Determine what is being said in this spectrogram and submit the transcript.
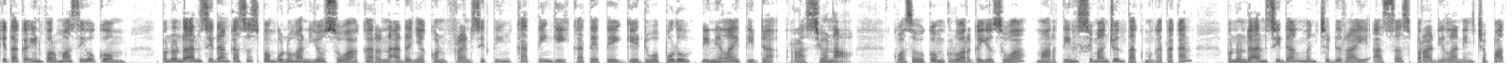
Kita ke informasi hukum. Penundaan sidang kasus pembunuhan Yosua karena adanya konferensi tingkat tinggi KTT G20 dinilai tidak rasional. Kuasa hukum keluarga Yosua, Martin Simanjuntak mengatakan penundaan sidang mencederai asas peradilan yang cepat,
